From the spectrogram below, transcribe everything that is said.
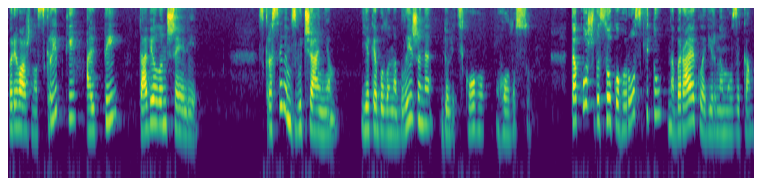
переважно скрипки, альти та віолончелі з красивим звучанням, яке було наближене до людського голосу. Також високого розквіту набирає клавірна музика.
